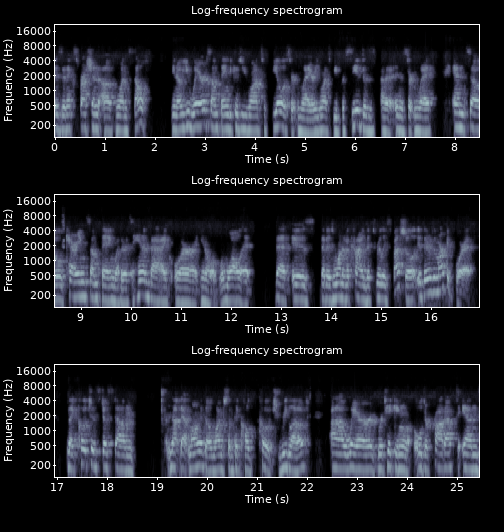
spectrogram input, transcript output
is an expression of oneself. You know, you wear something because you want to feel a certain way or you want to be perceived as uh, in a certain way. And so carrying something, whether it's a handbag or, you know, a wallet that is that is one of a kind that's really special, there's a market for it. Like Coach coaches just um, not that long ago launched something called Coach Reloved, uh, where we're taking older product and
